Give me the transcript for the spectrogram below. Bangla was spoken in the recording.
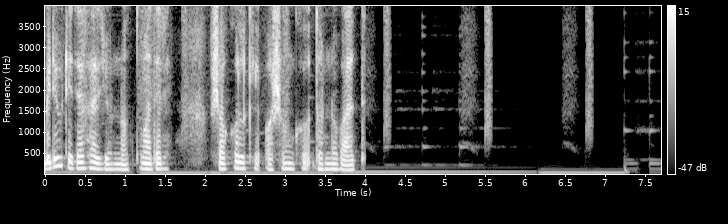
ভিডিওটি দেখার জন্য তোমাদের সকলকে অসংখ্য ধন্যবাদ।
